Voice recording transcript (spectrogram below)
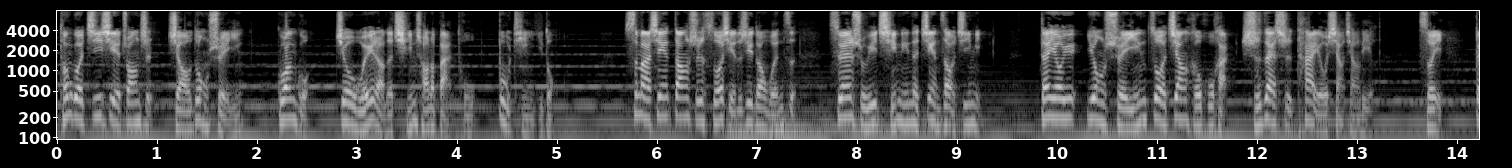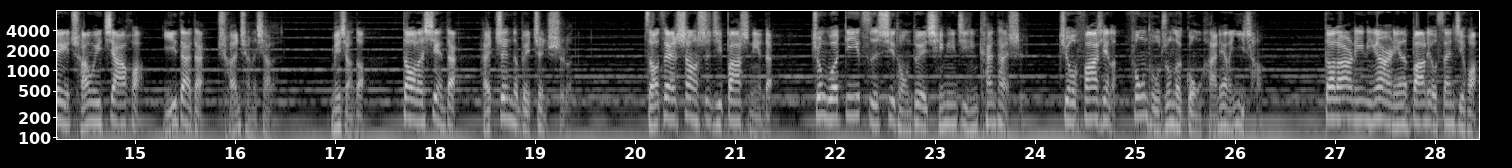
通过机械装置搅动水银，棺椁就围绕着秦朝的版图不停移动。司马迁当时所写的这段文字虽然属于秦陵的建造机密，但由于用水银做江河湖海实在是太有想象力了，所以被传为佳话，一代代传承了下来。没想到到了现代，还真的被证实了。早在上世纪八十年代，中国第一次系统对秦陵进行勘探时，就发现了封土中的汞含量异常。到了二零零二年的八六三计划，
